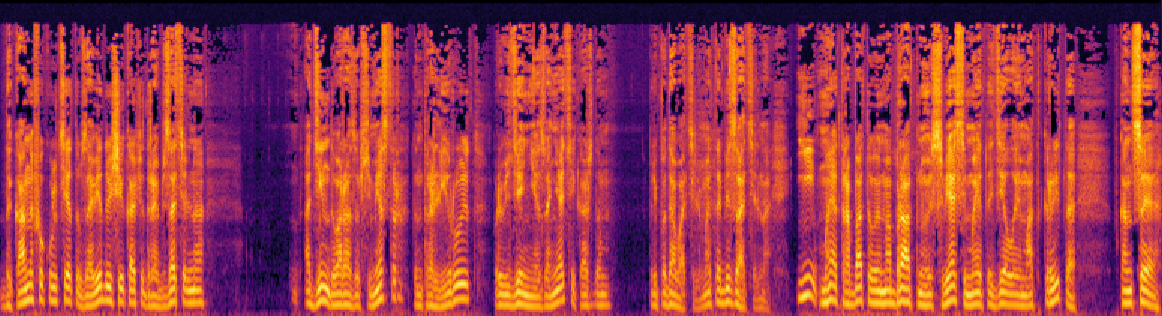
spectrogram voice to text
деканы факультетов, заведующие кафедры обязательно один-два раза в семестр контролируют проведение занятий каждым преподавателям. Это обязательно. И мы отрабатываем обратную связь, и мы это делаем открыто. В конце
